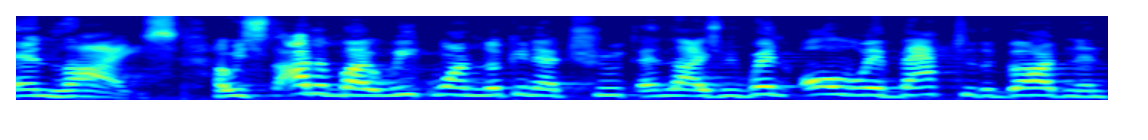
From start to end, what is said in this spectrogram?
and lies. How we started by week one looking at truth and lies. We went all the way back to the garden and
